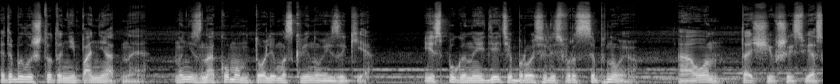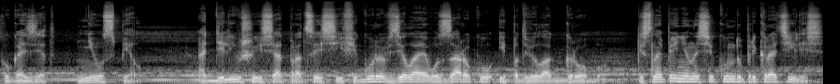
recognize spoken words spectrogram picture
Это было что-то непонятное, на незнакомом то ли москвину языке. Испуганные дети бросились в рассыпную – а он, тащивший связку газет, не успел. Отделившаяся от процессии фигура взяла его за руку и подвела к гробу. Песнопения на секунду прекратились,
